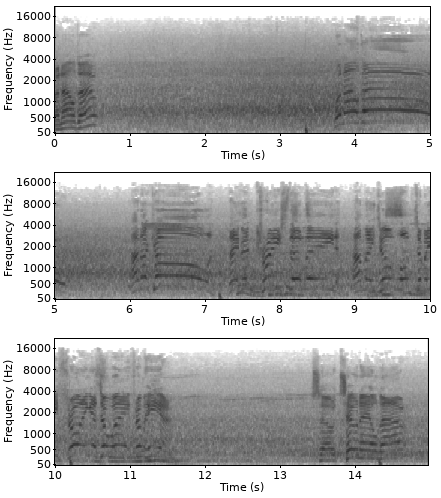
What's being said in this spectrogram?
Ronaldo. Ronaldo! And a goal! They've increased their lead, and they don't want to be throwing it away from here. So 2-0 now.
